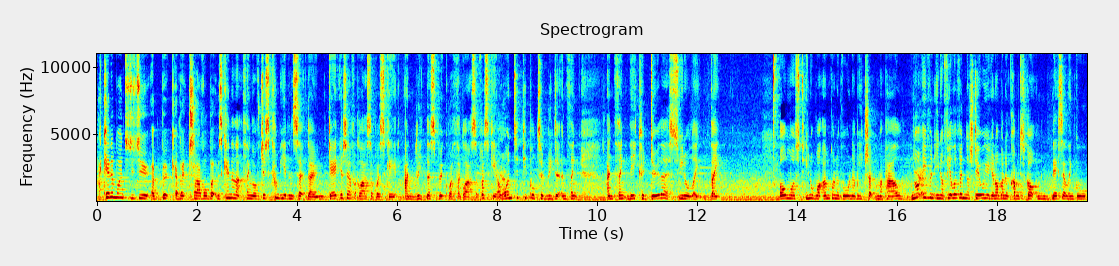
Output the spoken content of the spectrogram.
I kind of wanted to do a book about travel, but it was kind of that thing of just come here and sit down, get yourself a glass of whiskey, and read this book with a glass of whiskey. I wanted people to read it and think, and think they could do this. You know, like like almost, you know what, I'm going to go on a wee trip with my pal. Not Yeah. even, you know, if you live in Australia, you're not going to come to Scotland necessarily and go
